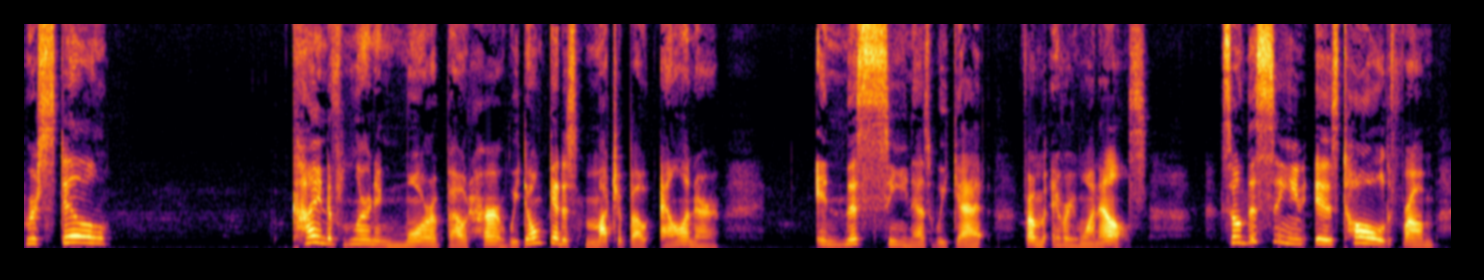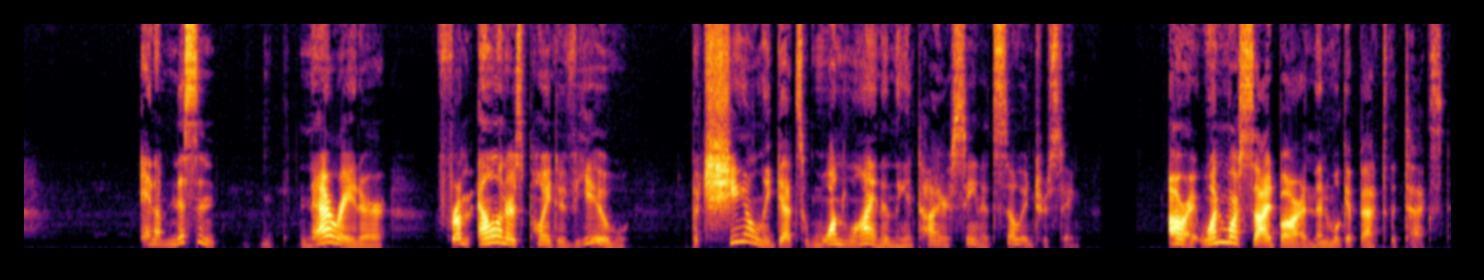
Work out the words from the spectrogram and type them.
we're still kind of learning more about her. We don't get as much about Elinor in this scene as we get from everyone else. So this scene is told from an omniscient narrator from Elinor's point of view, but she only gets one line in the entire scene. It's so interesting. All right, one more sidebar and then we'll get back to the text.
